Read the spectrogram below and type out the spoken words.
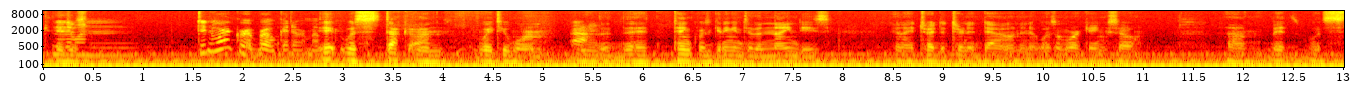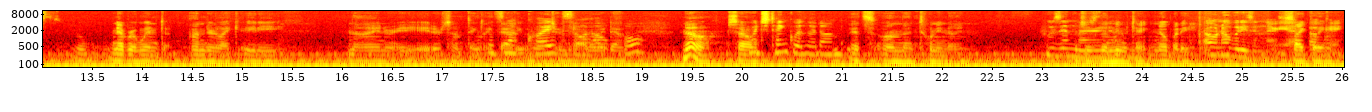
'Cause They The other just- one didn't work or it broke. I don't remember. It was stuck on way too warm. Ah. The, the tank was getting into the 90s, and I tried to turn it down, and it wasn't working. So um, it was never went under like 89 or 88 or something like it's that. not even when I quite so all down. helpful. No, so Which tank was it on? it's on the 29, Who's in there? which there? is the yeah? new tank. Nobody, Oh, nobody's in there yet. Cycling. Okay.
